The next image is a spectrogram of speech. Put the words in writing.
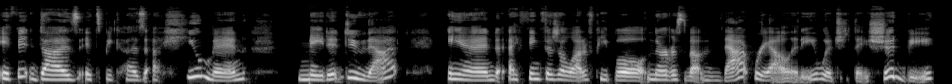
If it does, it's because a human made it do that. And I think there's a lot of people nervous about that reality, which they should be.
